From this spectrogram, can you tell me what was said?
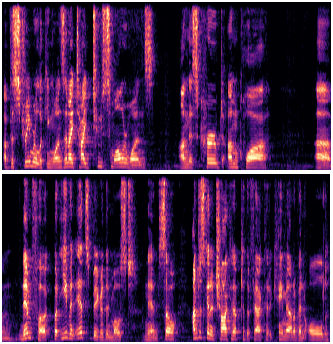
of the streamer looking ones and I tied two smaller ones on this curved Umpqua um, nymph hook, but even it's bigger than most nymphs. So I'm just going to chalk it up to the fact that it came out of an old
